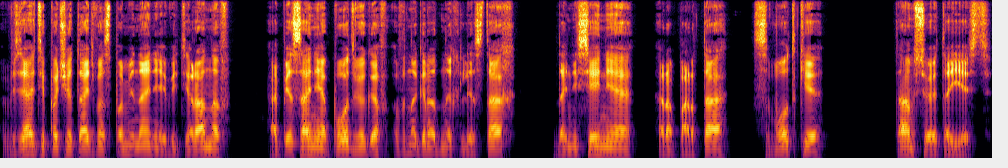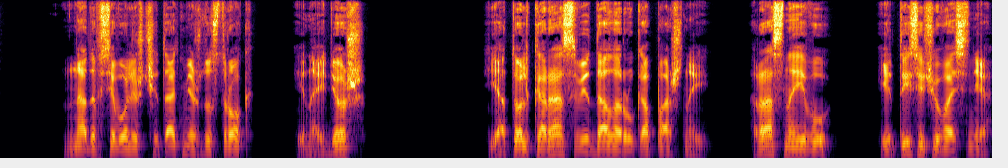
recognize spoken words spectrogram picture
Взять и почитать воспоминания ветеранов, описания подвигов в наградных листах, донесения, рапорта, сводки. Там все это есть. Надо всего лишь читать между строк, и найдешь. Я только раз видала рукопашный, раз наяву, и тысячу во сне.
